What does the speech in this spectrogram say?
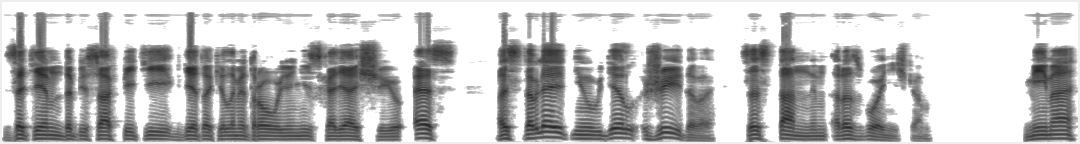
Затем, дописав пяти где-то километровую нисходящую «С», оставляет неудел Жидова со станным разбойничком. Мимо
